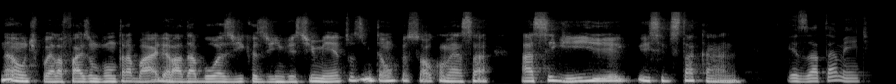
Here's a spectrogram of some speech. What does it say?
Não, tipo, ela faz um bom trabalho, ela dá boas dicas de investimentos, então o pessoal começa a seguir e, e se destacar, né? Exatamente.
